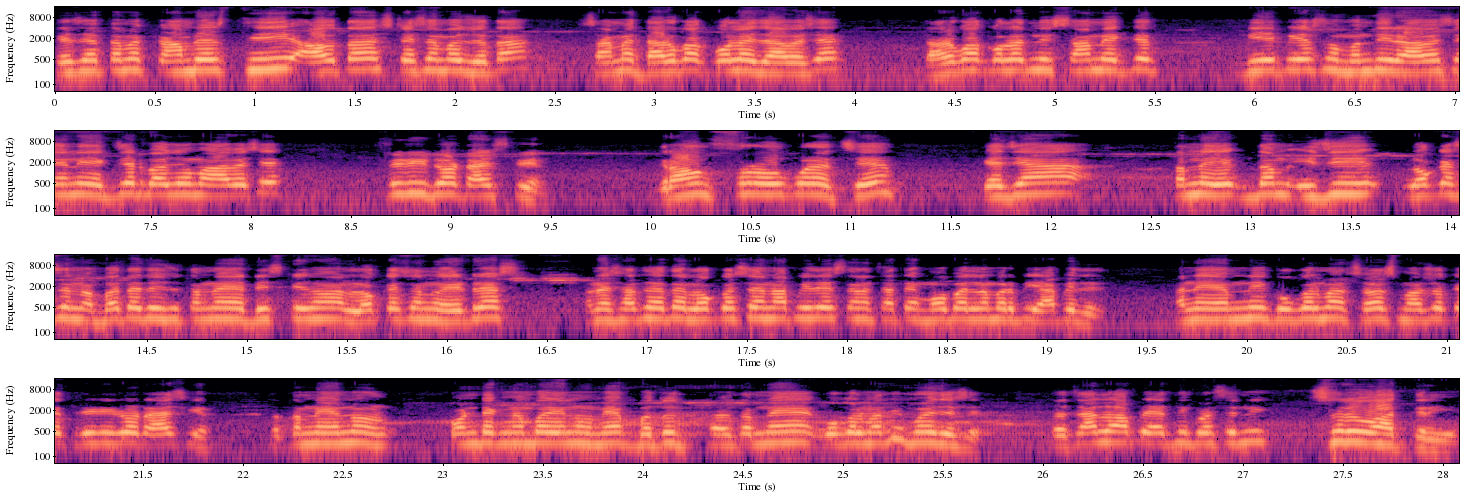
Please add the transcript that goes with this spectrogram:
કે જે તમે કામરેજથી આવતા સ્ટેશન પર જતા, સામે ધારુકા કોલેજ આવે છે. ધારુકા કોલેજની સામે એક બીએપીએસનું મંદિર આવે છે, એની એક્ઝેક્ટ બાજુમાં આવે છે three dot ice cream ground floor ઉપર જ છે, કે જ્યાં તમને એકદમ ઇઝી લોકેશન બતાવી દઈશું. તમને ડિસ્ક્રિપ્શનમાં લોકેશનનું એડ્રેસ અને સાથે સાથે લોકેશન આપી દઈશ અને સાથે મોબાઈલ નંબર બી આપી દઈશ. અને એમની ગૂગલમાં સર્ચ મારશો કે થ્રી ડોટ આઈસ્ક્રીમ તો તમને એનો કોન્ટેક્ટ નંબર એનું મેપ બધું તમને ગૂગલમાંથી મળી જશે. તો ચાલો આપણે આજની પ્રોસેસની શરૂઆત કરીએ.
